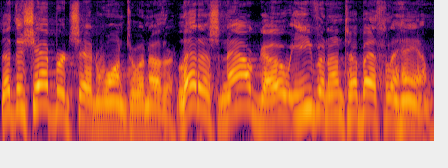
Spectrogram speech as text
that the shepherds said one to another, Let us now go even unto Bethlehem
